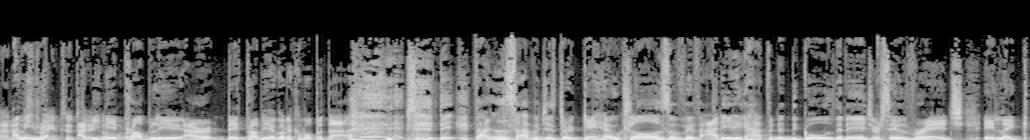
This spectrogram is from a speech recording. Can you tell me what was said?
and I was mean, trying to. I mean, they over. probably are. They probably are going to come up with that. the, Vandal Savage is their get out clause of if anything happened in the Golden Age or Silver Age in like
